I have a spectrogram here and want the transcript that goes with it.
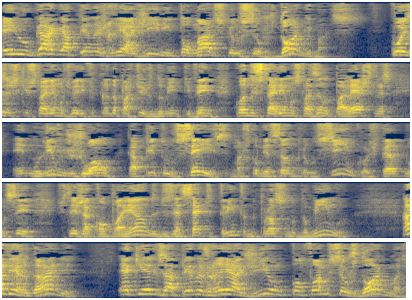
em lugar de apenas reagirem tomados pelos seus dogmas, coisas que estaremos verificando a partir do domingo que vem, quando estaremos fazendo palestras no livro de João, capítulo 6, mas começando pelo 5, eu espero que você esteja acompanhando, 17 e 30 no próximo domingo. A verdade é que eles apenas reagiam conforme seus dogmas,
